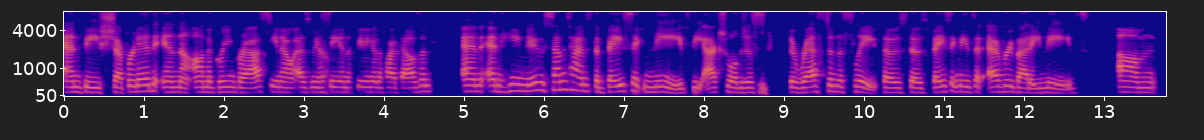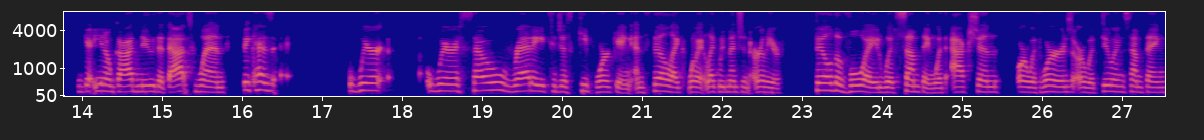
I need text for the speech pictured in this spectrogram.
and be shepherded in the on the green grass you know as we Yeah. see in the feeding of the 5000 and and he knew sometimes the basic needs the actual just the rest and the sleep those those basic needs that everybody needs um get you know god knew that that's when because we're we're so ready to just keep working and fill like like we mentioned earlier fill the void with something with action or with words or with doing something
